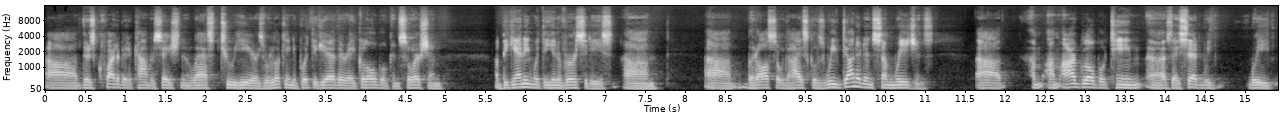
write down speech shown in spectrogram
Uh, there's quite a bit of conversation in the last two years. We're looking to put together a global consortium, uh, beginning with the universities, um, uh, but also with the high schools. We've done it in some regions. Um, um, our global team, as I said, we we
